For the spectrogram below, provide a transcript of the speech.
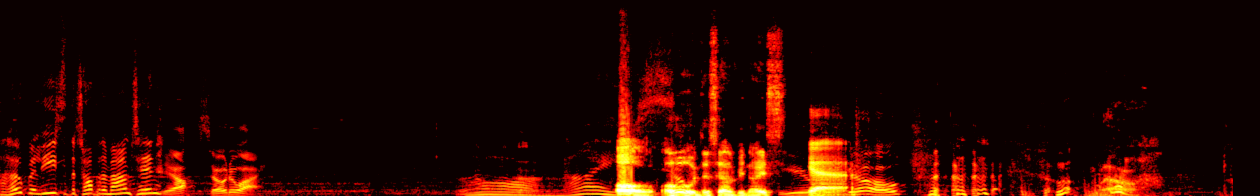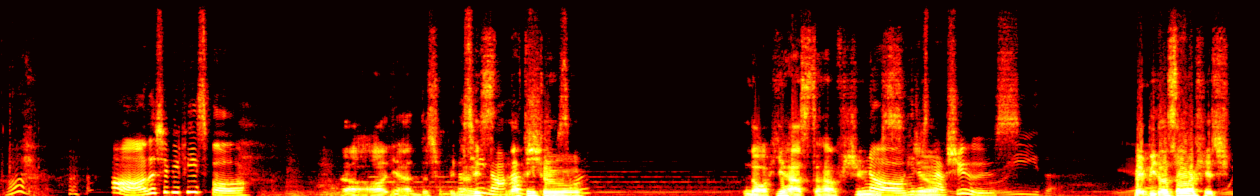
I hope it leads to the top of the mountain. Yeah, so do I. Oh, oh, nice. Oh, oh, this is gonna be nice. Here Yeah. we go. Aw, this should be peaceful. Oh, yeah, this should be Does nice. he not Nothing have shoes to. on? No, he has to have shoes. No, he doesn't know. have shoes. Maybe those are his shoes.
